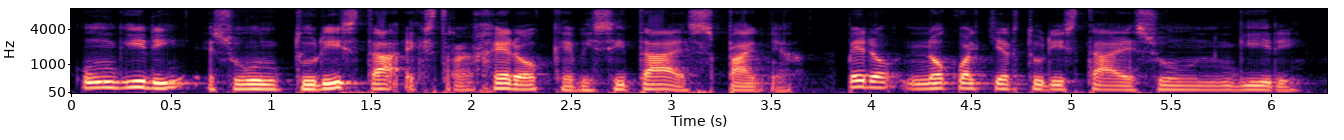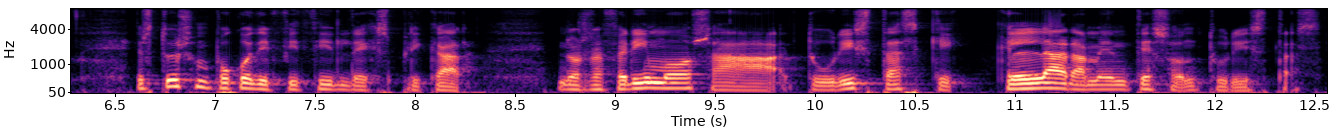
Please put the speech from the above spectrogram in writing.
Un Giri es un turista extranjero que visita España, pero no cualquier turista es un Giri. Esto es un poco difícil de explicar. Nos referimos a turistas que claramente son turistas.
